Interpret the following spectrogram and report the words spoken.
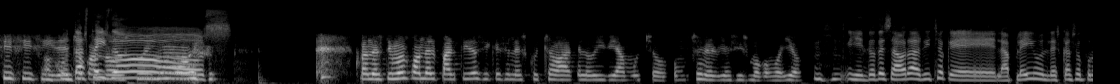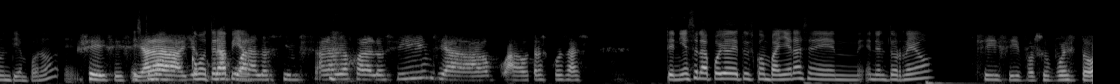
Sí, sí, sí. Os de hecho, juntasteis cuando estuvimos- dos. Cuando estuvimos jugando el partido sí que se le escuchaba que lo vivía mucho, con mucho nerviosismo como yo. Y entonces ahora has dicho que la play el descanso por un tiempo, ¿no? Eh, Sí, sí, sí. Es ahora como- yo como voy a terapia. jugar a los Sims. Ahora voy a jugar a los Sims y a, a otras cosas. ¿Tenías el apoyo de tus compañeras en, en el torneo? Sí, sí, por supuesto.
